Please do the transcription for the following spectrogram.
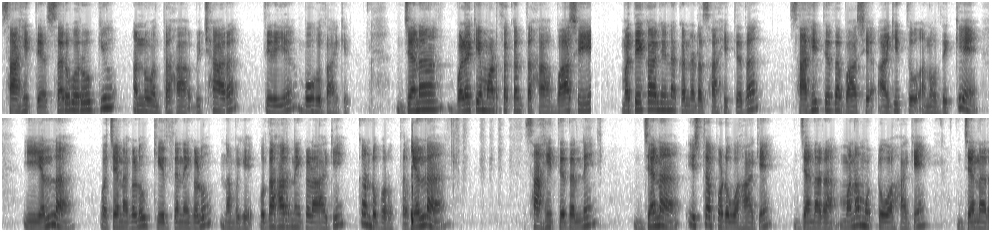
ಸಾಹಿತ್ಯ ಸರ್ವರೋಗ್ಯು ಅನ್ನುವಂತಹ ವಿಚಾರ ತಿಳಿಯಬಹುದಾಗಿದೆ. ಜನ ಬಳಕೆ ಮಾಡ್ತಕ್ಕಂತಹ ಭಾಷೆಯೇ ಮಧ್ಯಕಾಲೀನ ಕನ್ನಡ ಸಾಹಿತ್ಯದ ಸಾಹಿತ್ಯದ ಭಾಷೆ ಆಗಿತ್ತು ಅನ್ನೋದಕ್ಕೆ ಈ ಎಲ್ಲ ವಚನಗಳು, ಕೀರ್ತನೆಗಳು ನಮಗೆ ಉದಾಹರಣೆಗಳಾಗಿ ಕಂಡುಬರುತ್ತವೆ. ಎಲ್ಲ ಸಾಹಿತ್ಯದಲ್ಲಿ ಜನ ಇಷ್ಟಪಡುವ ಹಾಗೆ, ಜನರ ಮನ ಮುಟ್ಟುವ ಹಾಗೆ, ಜನರ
